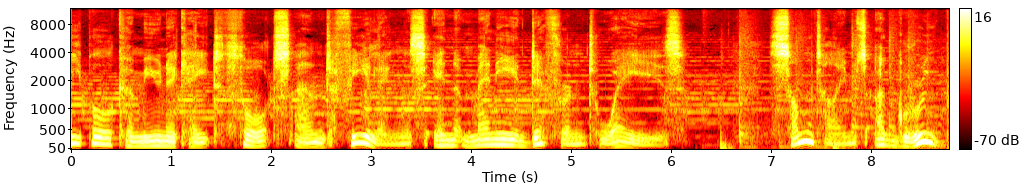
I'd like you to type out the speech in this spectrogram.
People communicate thoughts and feelings in many different ways. Sometimes a group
